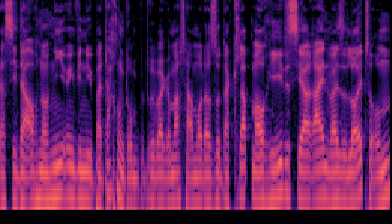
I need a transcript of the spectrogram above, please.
dass sie da auch noch nie irgendwie eine Überdachung drum, drüber gemacht haben oder so. Da klappen auch jedes Jahr reihenweise Leute um,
